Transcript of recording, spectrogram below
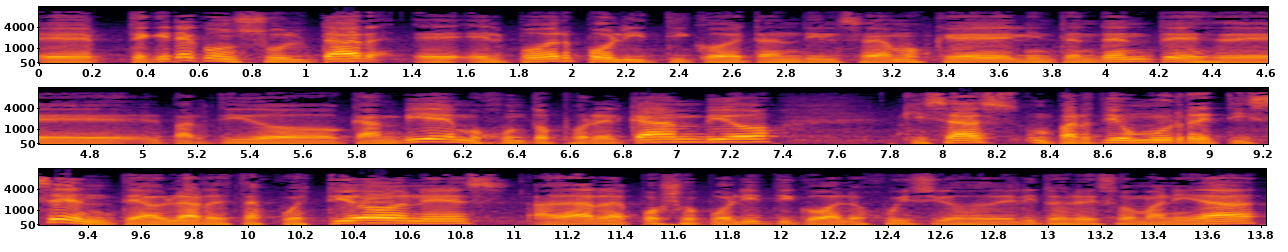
Eh, te quería consultar eh, el poder político de Tandil. Sabemos que el intendente es del partido Cambiemos, Juntos por el Cambio. Quizás un partido muy reticente a hablar de estas cuestiones, a darle apoyo político a los juicios de delitos de lesa humanidad.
